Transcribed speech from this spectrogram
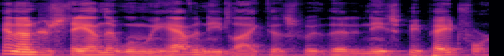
and understand that when we have a need like this, that it needs to be paid for.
